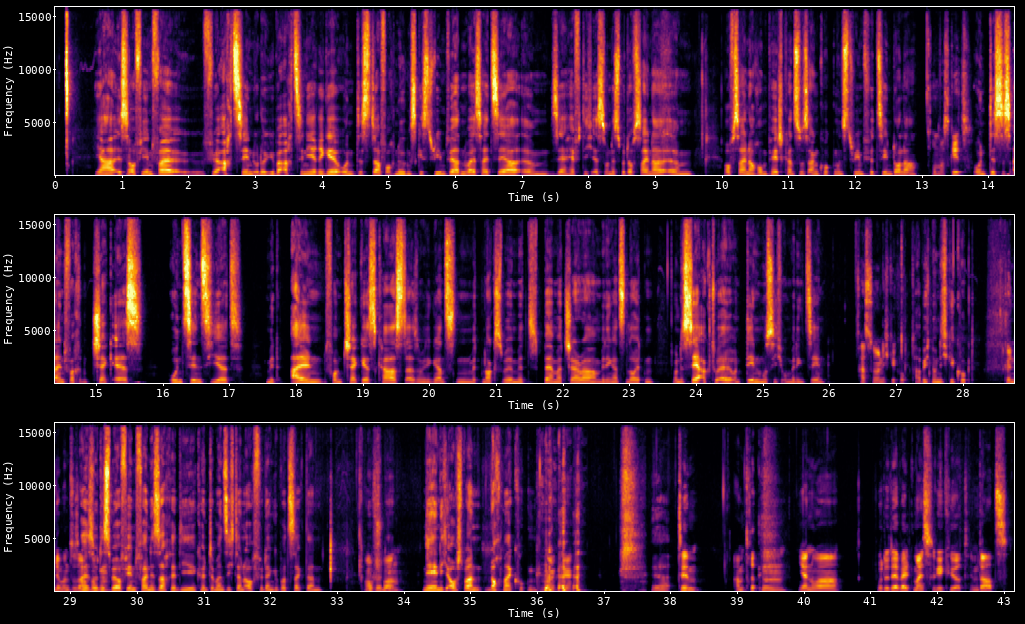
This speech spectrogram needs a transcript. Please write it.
ja, ist auf jeden Fall für 18 oder über 18-Jährige und es darf auch nirgends gestreamt werden, weil es halt sehr, ähm, sehr heftig ist. Und es wird auf seiner, ähm, auf seiner Homepage kannst du es angucken und streamen für 10 Dollar. um was geht's? Und das ist einfach ein Jackass, unzensiert, mit allen vom Jackass-Cast, also mit den ganzen, mit Knoxville, mit Bam Margera, mit den ganzen Leuten. Und ist sehr aktuell und den muss ich unbedingt sehen. Hast du noch nicht geguckt? Habe ich noch nicht geguckt. Könnte man zusammen Also gucken. das wäre auf jeden Fall eine Sache, die könnte man sich dann auch für deinen Geburtstag dann aufsparen. Nee, nicht aufsparen, nochmal gucken. Okay. ja. Tim, am 3. Januar wurde der Weltmeister gekürt im Darts.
